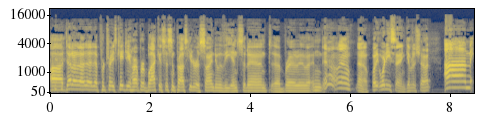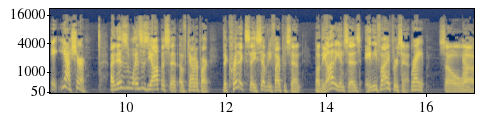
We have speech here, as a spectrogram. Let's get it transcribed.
Uh, da, da, da, portrays KJ Harper, black assistant prosecutor assigned to the incident. Uh, blah, blah, blah, and no, no, no, no. What, what are you saying? Give it a shot. Um. Yeah. Sure. And this is this is the opposite of counterpart. The critics say seventy five percent, but the audience says eighty five percent. Right. So Yeah. uh,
